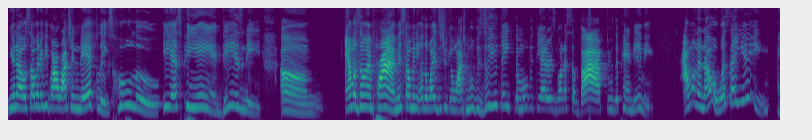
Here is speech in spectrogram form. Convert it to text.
you know, so many people are watching Netflix, Hulu, ESPN, Disney, um, Amazon Prime. There's so many other ways that you can watch movies. Do you think the movie theater is going to survive through the pandemic? I want to know. What say ye?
